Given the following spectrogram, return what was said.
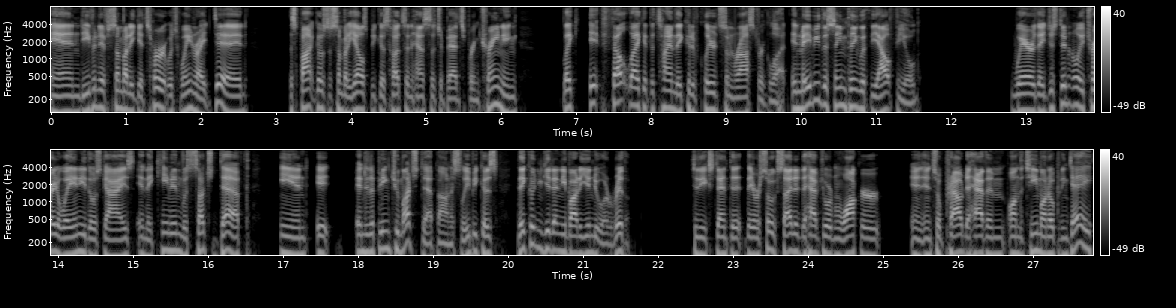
And even if somebody gets hurt, which Wainwright did, the spot goes to somebody else because Hudson has such a bad spring training like it felt like at the time they could have cleared some roster glut. And maybe the same thing with the outfield, where they just didn't really trade away any of those guys and they came in with such depth and it ended up being too much depth, honestly, because they couldn't get anybody into a rhythm to the extent that they were so excited to have Jordan Walker and, and so proud to have him on the team on opening day.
